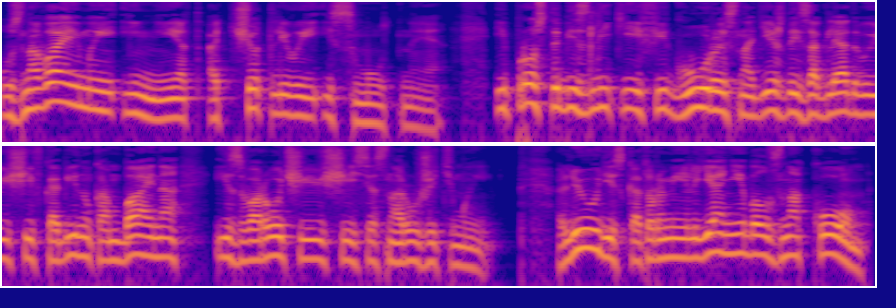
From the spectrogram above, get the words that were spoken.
Узнаваемые и нет, отчетливые и смутные. И просто безликие фигуры с надеждой заглядывающие в кабину комбайна и изворочающиеся снаружи тьмы. Люди, с которыми Илья не был знаком,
